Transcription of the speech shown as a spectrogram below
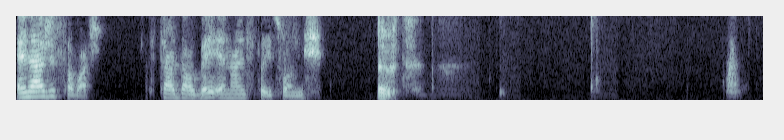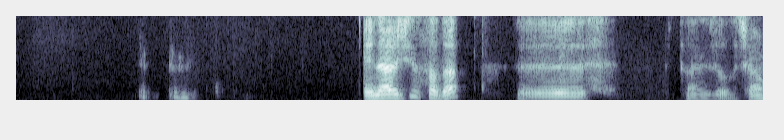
Enerji Savar. Serdal Bey enerji sayı sormuş. Evet. Enerji sada e, bir tanesi alacağım.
